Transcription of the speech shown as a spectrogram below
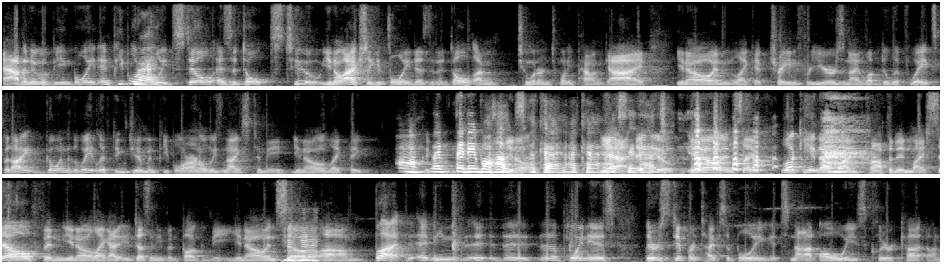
avenue of being bullied and people are bullied still as adults too you know i actually get bullied as an adult i'm 220 pound guy you know and like i've trained for years and i love to lift weights but i go into the weightlifting gym and people aren't always nice to me you know like they Oh, they, they need more hugs. You know? Okay, okay. Yeah, they that. do. You know, and it's like lucky enough I'm confident in myself, and you know, like I, it doesn't even bug me. You know, and so, mm-hmm. um, but I mean, the, the the point is there's different types of bullying. It's not always clear cut on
